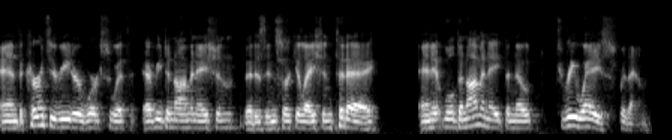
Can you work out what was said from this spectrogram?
and the currency reader works with every denomination that is in circulation today, and it will denominate the note three ways for them.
